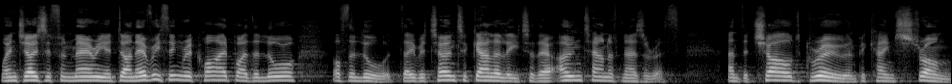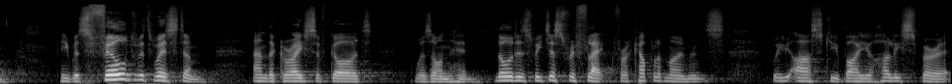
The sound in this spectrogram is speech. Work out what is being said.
When Joseph and Mary had done everything required by the law of the Lord, they returned to Galilee to their own town of Nazareth. And the child grew and became strong. He was filled with wisdom, and the grace of God was on him. Lord, as we just reflect for a couple of moments, we ask you by your Holy Spirit,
